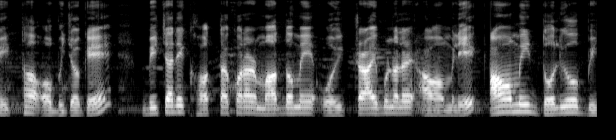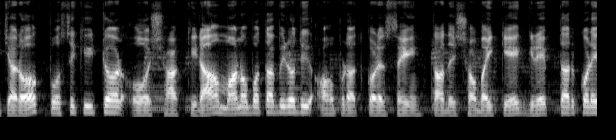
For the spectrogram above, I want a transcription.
মিথ্যা অভিযোগে বিচারিক হত্যা করার মাধ্যমে ওই ট্রাইব্যুনালের আওয়ামী লীগ, আওয়ামী দলীয় বিচারক, প্রসিকিউটর ও সাক্ষীরা মানবতা বিরোধী অপরাধ করেছে। তাদের সবাইকে গ্রেপ্তার করে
